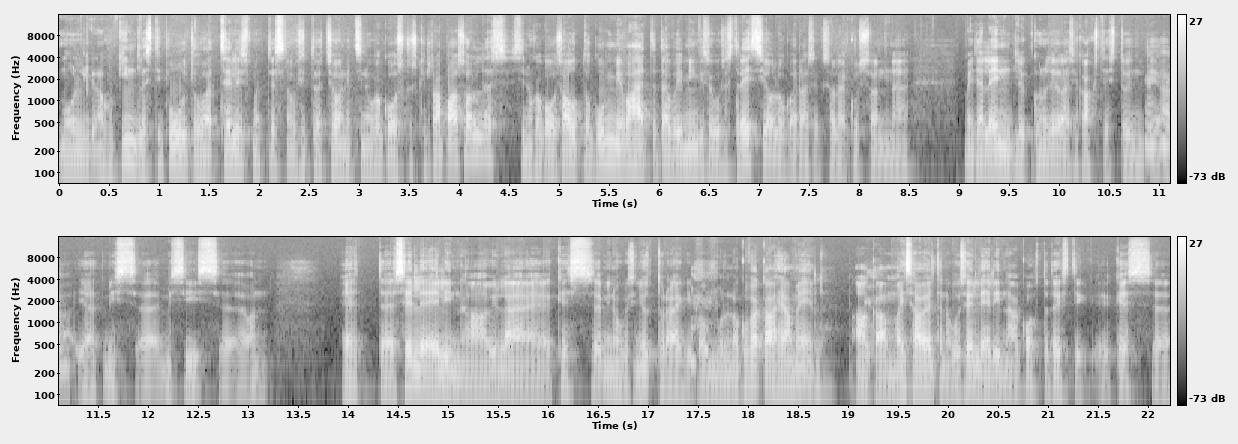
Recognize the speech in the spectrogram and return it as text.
mul nagu kindlasti puuduvad selles mõttes nagu situatsioonid sinuga koos kuskil rabas olles, sinuga koos auto kummi vahetada või mingisuguse stressiolukorras, eks ole, kus on ma ei tea, lend lükkunud edasi kaksteist tundi mm -hmm. ja, mhm. ja et mis, mis siis on. et selle Elina üle, kes minuga siin juttu räägib, on mul nagu väga hea meel, aga ma ei saa öelda nagu selle Elina kohta tõesti, kes äh,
